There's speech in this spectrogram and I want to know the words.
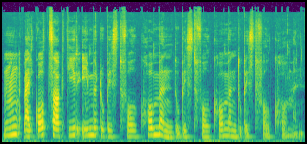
weil Gott sagt dir immer, du bist vollkommen, du bist vollkommen, du bist vollkommen.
